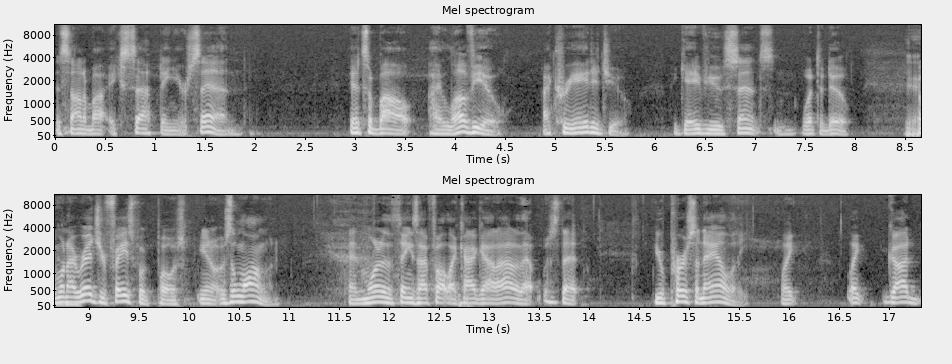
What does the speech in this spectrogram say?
it's not about accepting your sin. It's about, I love you. I created you. I gave you sense and what to do. Yeah. And when I read your Facebook post, you know, it was a long one. And one of the things I felt like I got out of that was that your personality, like, like God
